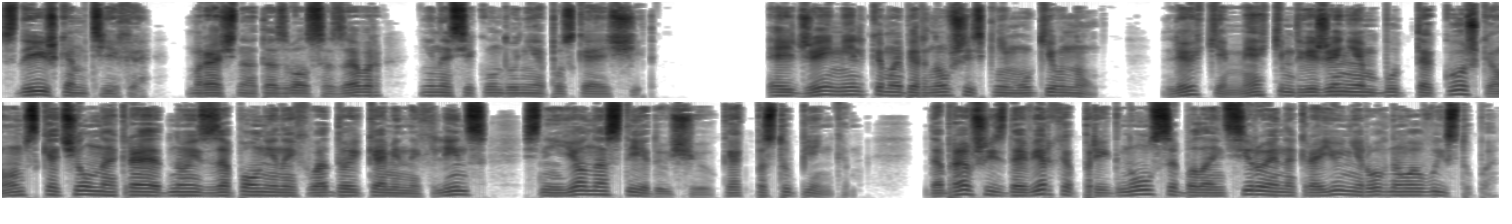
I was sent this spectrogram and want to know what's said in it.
«Слишком тихо!» — мрачно отозвался Завр, ни на секунду не опуская щит. Эй-Джей, мельком обернувшись к нему, кивнул. Легким, мягким движением, будто кошка, он вскочил на край одной из заполненных водой каменных линз, с нее на следующую, как по ступенькам. Добравшись до верха, пригнулся, балансируя на краю неровного выступа.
